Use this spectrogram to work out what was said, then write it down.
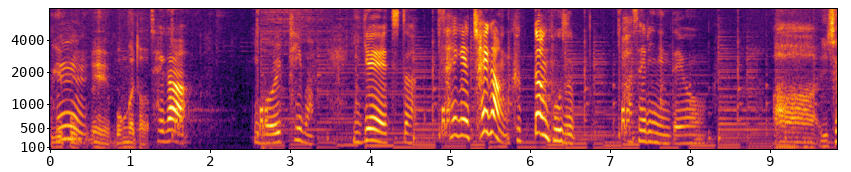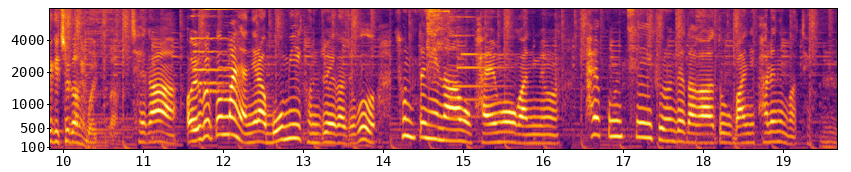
이게 뭐, 음. 예, 뭔가 더. 제가 이 멀티밤 이게 진짜 세계 최강 극강 보습 바세린인데요. 아, 이 세계 최강의 멀티밤. 제가 얼굴뿐만이 아니라 몸이 건조해가지고 손등이나 뭐 발목 아니면 팔꿈치 그런 데다가도 많이 바르는 것 같아요.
